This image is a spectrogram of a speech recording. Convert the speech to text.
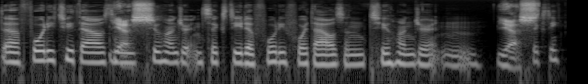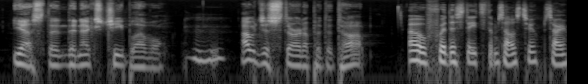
The forty-two thousand Yes. two hundred and sixty to forty-four thousand two hundred and Yes. sixty. Yes, the the next cheap level. Mm-hmm. I would just start up at the top. Oh, for the states themselves too. Sorry.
